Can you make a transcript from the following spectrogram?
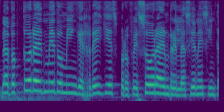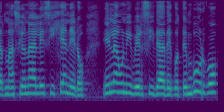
La doctora Edmé Domínguez Reyes, profesora en Relaciones Internacionales y Género en la Universidad de Gotemburgo,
